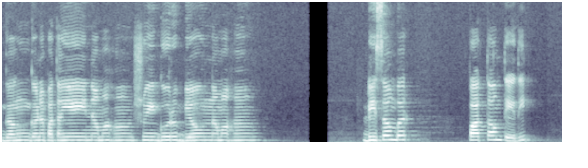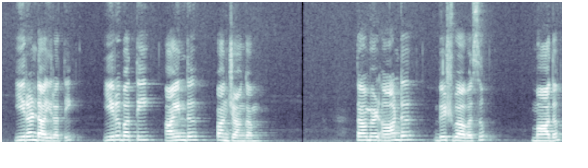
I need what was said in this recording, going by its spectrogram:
கங்கணபதயே நம ஸ்ரீ குருபியோ நம டிசம்பர் பத்தாம் தேதி இரண்டாயிரத்தி இருபத்தி ஐந்து பஞ்சாங்கம் தமிழ் ஆண்டு விஸ்வாவசு மாதம்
